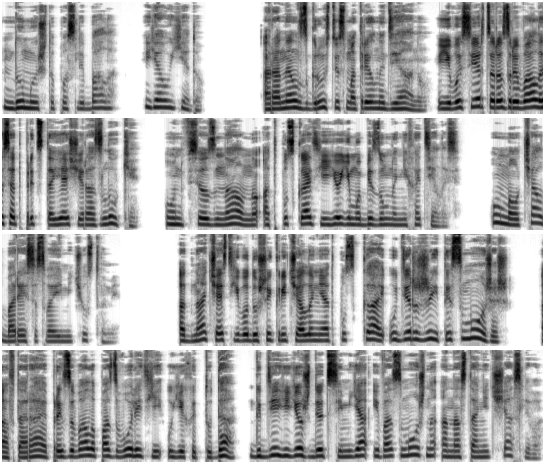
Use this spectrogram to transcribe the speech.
Думаю, что после бала я уеду. Аранел с грустью смотрел на Диану. Его сердце разрывалось от предстоящей разлуки. Он все знал, но отпускать ее ему безумно не хотелось. Он молчал, борясь со своими чувствами. Одна часть его души кричала «Не отпускай, удержи, ты сможешь!» А вторая призывала позволить ей уехать туда, где ее ждет семья и, возможно, она станет счастлива.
